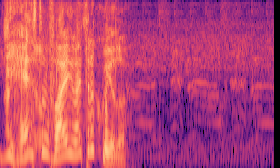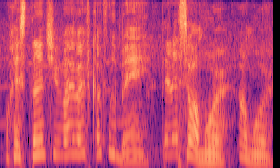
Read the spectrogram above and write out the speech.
de Aqui resto não. vai, vai tranquilo. O restante vai, vai ficar tudo bem. Interessa é o amor, o amor.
